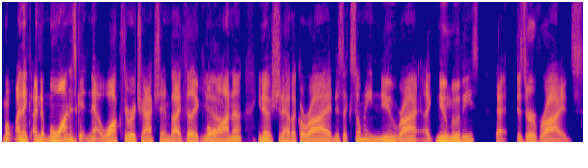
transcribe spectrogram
Mo- I think I know Moana's getting that walkthrough attraction, but I feel like Yeah. Moana, you know, should have like a ride. There's like so many new ride, like new movies that deserve rides.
